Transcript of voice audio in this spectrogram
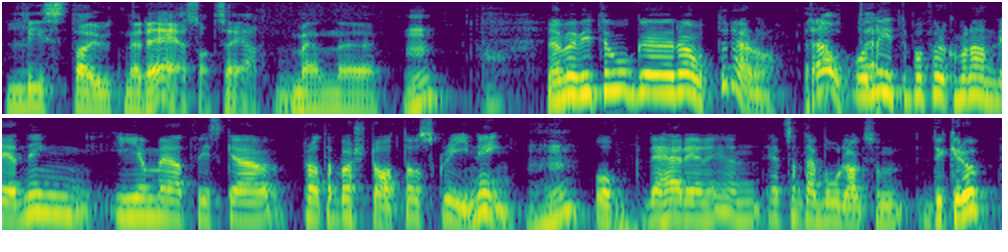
lista ut när det är så att säga. Men eh, mm. Nej men vi tog uh, Raute där då. Raute. Och lite på förekommande anledning i och med att vi ska prata börsdata och screening. Mhm. Och det här är en, ett sånt här bolag som dyker upp.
